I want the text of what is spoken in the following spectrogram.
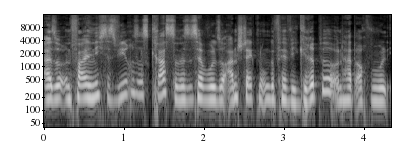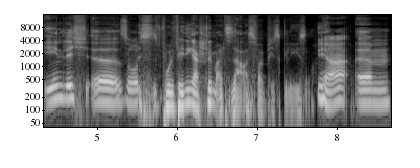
Also, und vor allem nicht das Virus ist krass, sondern es ist ja wohl so ansteckend ungefähr wie Grippe und hat auch wohl ähnlich äh, so. Es ist wohl weniger schlimm als SARS, habe ich es gelesen. Ja, ähm,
